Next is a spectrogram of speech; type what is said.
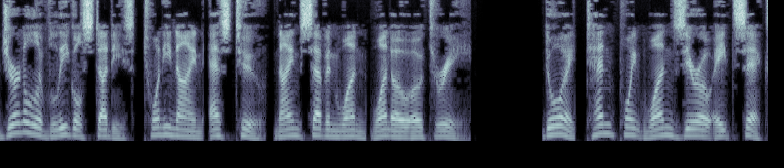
Journal of Legal Studies, 29 S2, 971-1003. doi 10.1086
